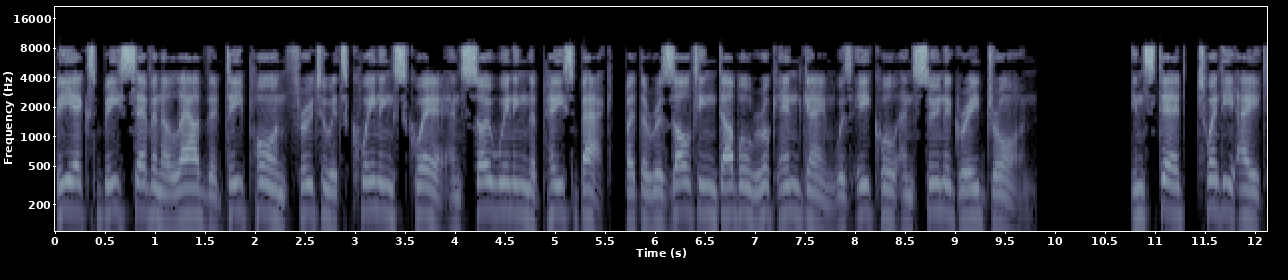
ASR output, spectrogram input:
bxb7 allowed the d-pawn through to its queening square and so winning the piece back, but the resulting double rook endgame was equal and soon agreed drawn. Instead, 28,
